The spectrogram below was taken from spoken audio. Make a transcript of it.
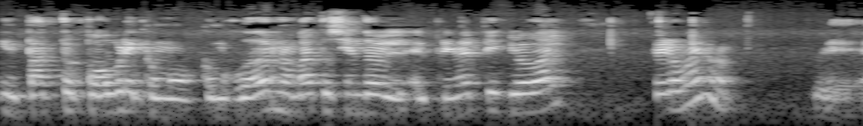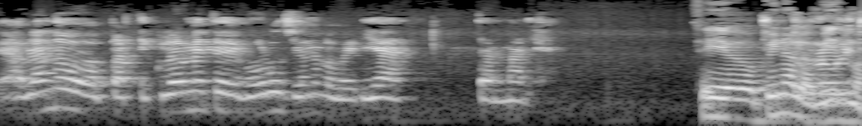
impacto pobre como, como jugador novato siendo el, primer pick global. Pero bueno, eh, hablando particularmente de Bortles, yo no lo vería tan mal. Sí, opino lo mismo.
